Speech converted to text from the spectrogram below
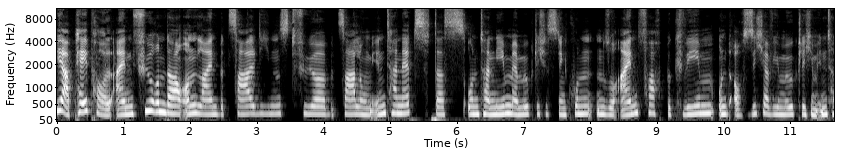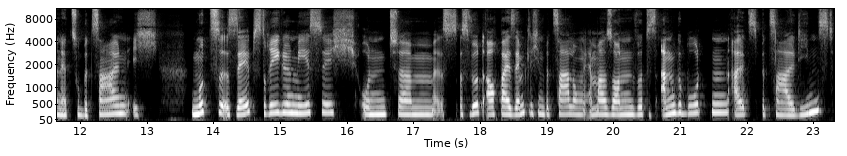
Ja, PayPal, ein führender Online-Bezahldienst für Bezahlung im Internet. Das Unternehmen ermöglicht es den Kunden so einfach, bequem und auch sicher wie möglich im Internet zu bezahlen. Ich nutze es selbst regelmäßig und ähm, es, es wird auch bei sämtlichen Bezahlungen Amazon wird es angeboten als Bezahldienst.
